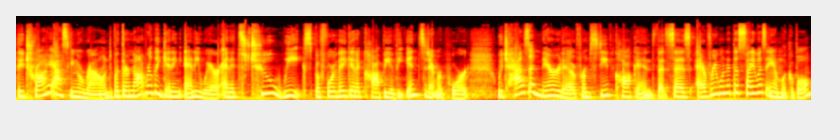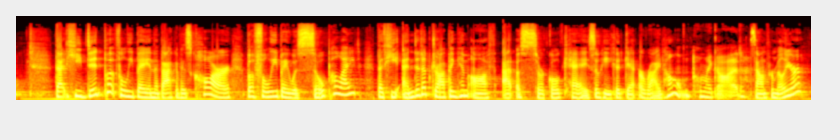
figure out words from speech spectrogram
They try asking around, but they're not really getting anywhere, and it's two weeks before they get a copy of the incident report, which has a narrative from Steve Calkins that says everyone at the site was amicable that he did put Felipe in the back of his car, but Felipe was so polite that he ended up dropping him off at a Circle K so he could get a ride home. Oh my God. Sound familiar?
